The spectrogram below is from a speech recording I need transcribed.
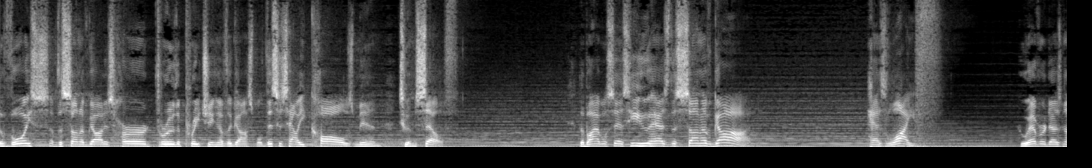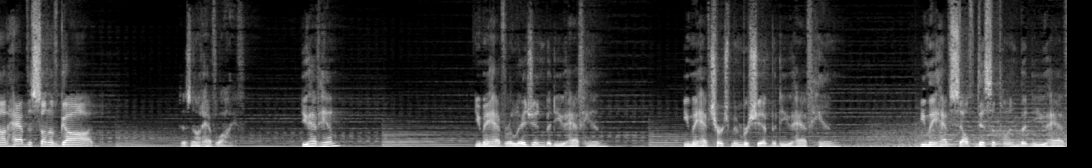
The voice of the Son of God is heard through the preaching of the gospel. This is how he calls men to himself. The Bible says, He who has the Son of God has life. Whoever does not have the Son of God does not have life. Do you have Him? You may have religion, but do you have Him? You may have church membership, but do you have Him? You may have self discipline, but do you have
